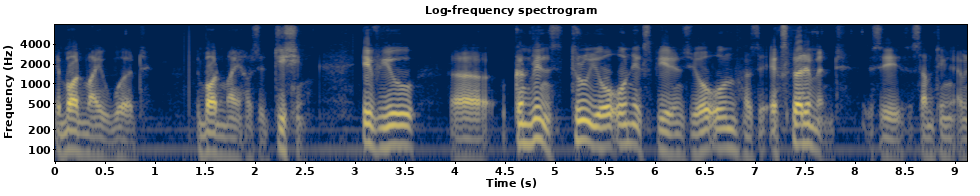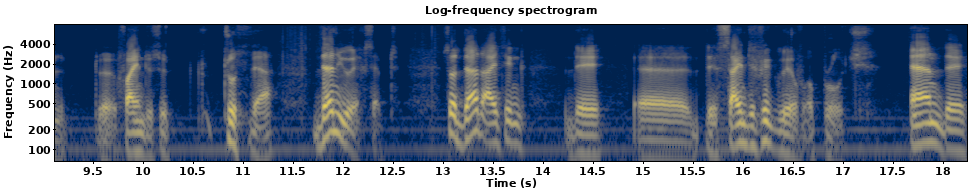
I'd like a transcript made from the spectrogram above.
about my word, about my say, teaching. If you uh, convince through your own experience, your own say, experiment, see something, I mean, find the truth there, then you accept. So that I think the, uh, the scientific way of approach and the,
